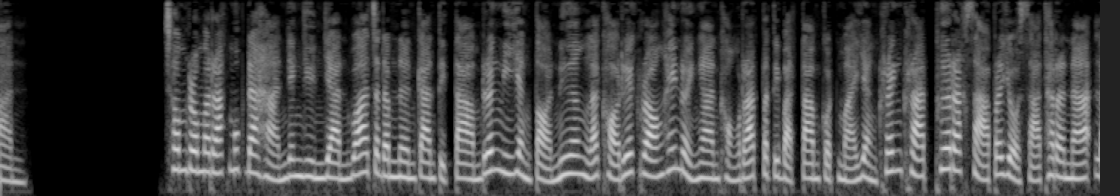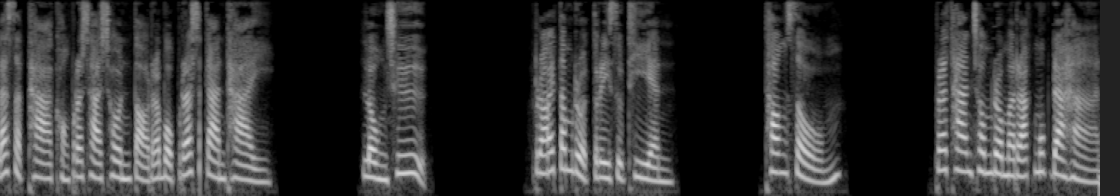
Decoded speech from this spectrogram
าล ชมรมรักมุกดาหารยังยืนยันว่าจะดำเนินการติดตามเรื่องนี้อย่างต่อเนื่อง และขอเรียกร้องให้หน่วยงานของรัฐปฏิบัติตามกฎหมายอย่างเคร่งครัด เพื่อรักษาประโยชน์สาธารณะ และศรัทธาของประชาชนต่อระบบราชการไทย ลงชื่อ ร้อยตำรวจตรีสุเทียน ทองโสม ประธานชมรมรักมุกดาหาร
